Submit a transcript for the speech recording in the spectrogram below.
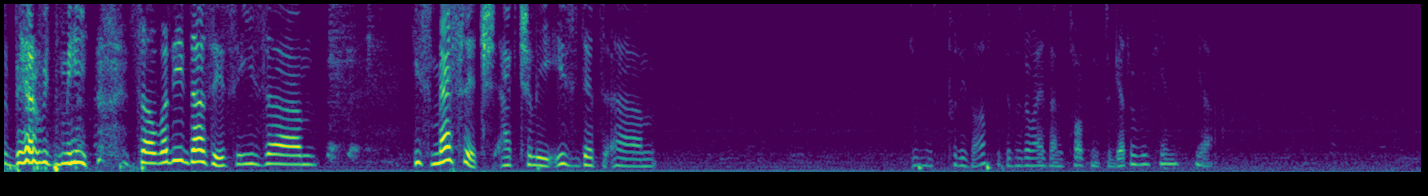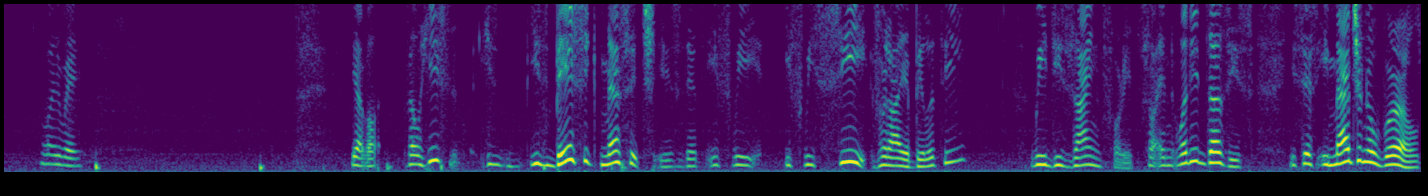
to bear with me. so what he does is he's um, his message actually is that. Um, can you put it off because otherwise I'm talking together with him. Yeah. Well, anyway. Yeah. Well, well, his his his basic message is that if we if we see variability, we design for it. So, and what it does is, he says, imagine a world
